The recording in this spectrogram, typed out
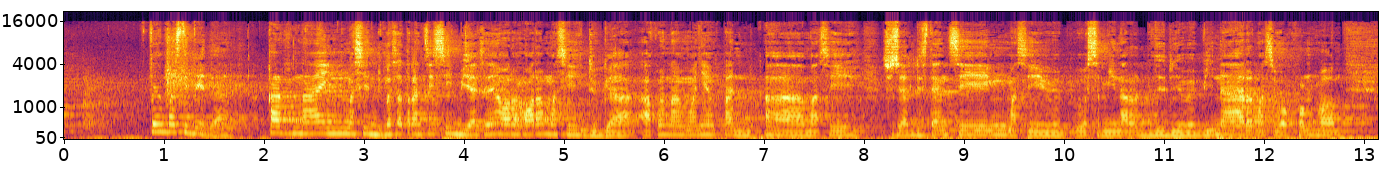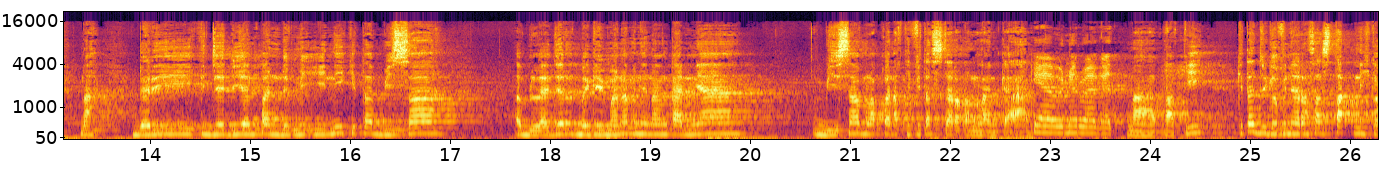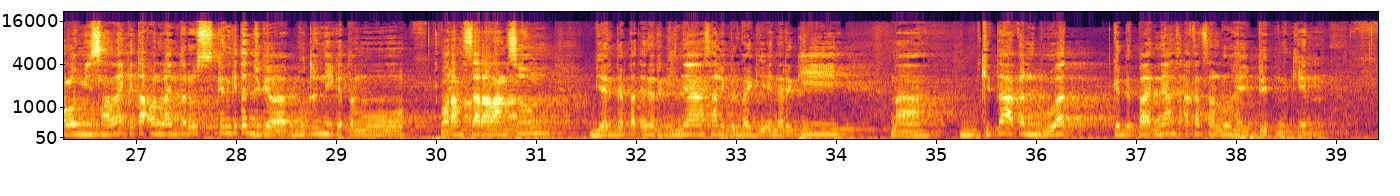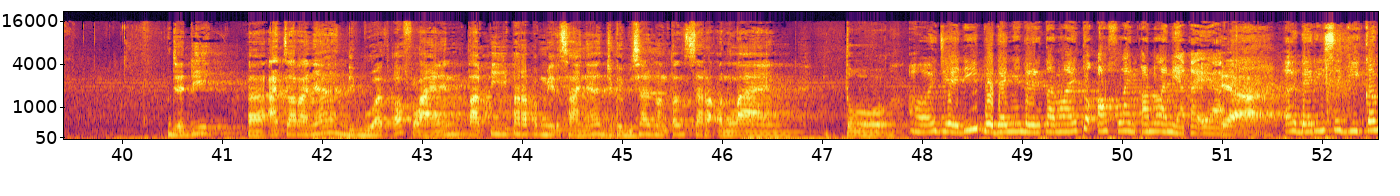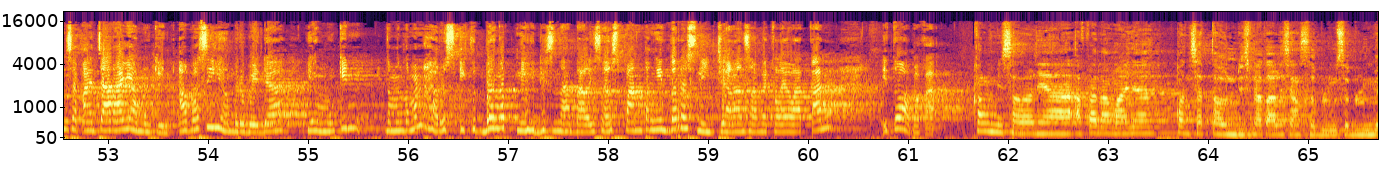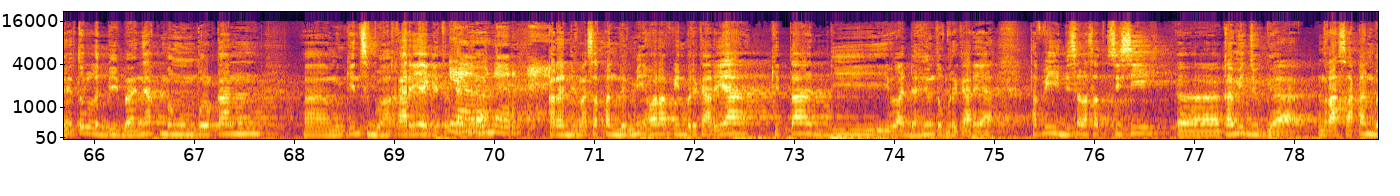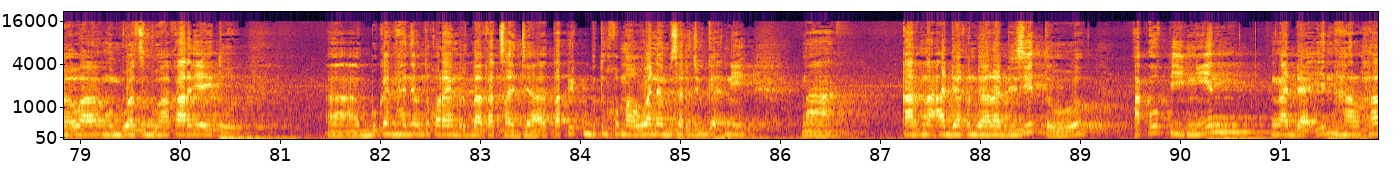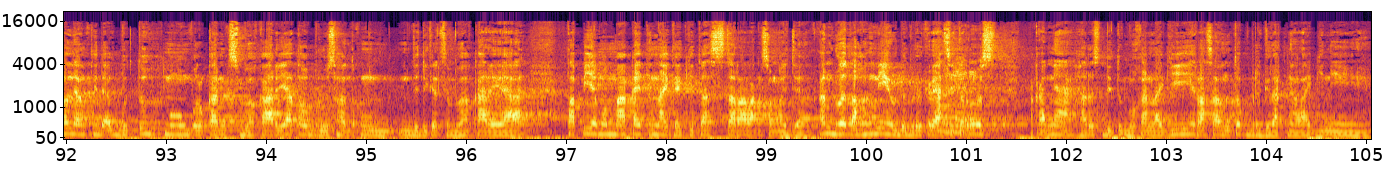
Yang pasti beda. Karena ini masih di masa transisi biasanya orang-orang masih juga apa namanya pan, uh, masih social distancing masih seminar jadi webinar masih work from home. Nah dari kejadian pandemi ini kita bisa uh, belajar bagaimana menyenangkannya bisa melakukan aktivitas secara online kan? Ya benar banget. Nah tapi kita juga punya rasa stuck nih kalau misalnya kita online terus kan kita juga butuh nih ketemu orang secara langsung biar dapat energinya saling berbagi energi. Nah kita akan buat ke depannya akan selalu hybrid mungkin. Jadi uh, acaranya dibuat offline tapi para pemirsanya juga bisa nonton secara online gitu. Oh, jadi bedanya dari tahun lalu itu offline online ya, Kak ya? Iya. Uh, dari segi konsep acaranya mungkin apa sih yang berbeda yang mungkin teman-teman harus ikut banget nih di Senatalis harus pantengin terus nih jangan sampai kelewatan. Itu apa, Kak? Kalau misalnya apa namanya konsep tahun Disnatalis yang sebelum-sebelumnya itu lebih banyak mengumpulkan uh, mungkin sebuah karya gitu ya, kan ya. Bener. Karena di masa pandemi orang ingin berkarya, kita diwadahi untuk berkarya. Tapi di salah satu sisi uh, kami juga merasakan bahwa membuat sebuah karya itu uh, bukan hanya untuk orang yang berbakat saja, tapi butuh kemauan yang besar juga nih. Nah, karena ada kendala di situ, aku pingin ngadain hal-hal yang tidak butuh mengumpulkan sebuah karya atau berusaha untuk menjadikan sebuah karya tapi yang memakai tenaga kita secara langsung aja kan dua tahun nih udah berkreasi Bener. terus makanya harus ditumbuhkan lagi rasa untuk bergeraknya lagi nih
